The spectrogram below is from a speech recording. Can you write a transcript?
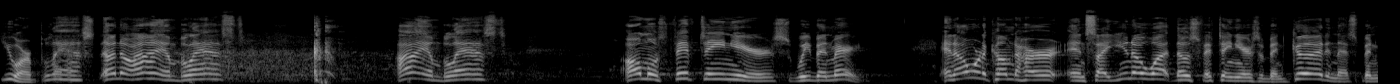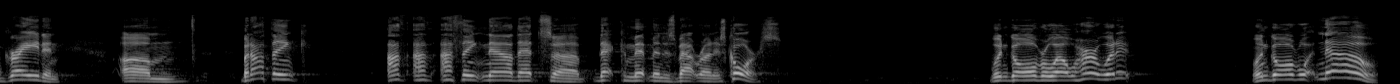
You are blessed. I know I am blessed. I am blessed. Almost 15 years we've been married. And I were to come to her and say, you know what, those 15 years have been good and that's been great. And, um, but I think, I, I, I think now that's, uh, that commitment is about run its course. Wouldn't go over well with her, would it? Wouldn't go over well. No.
